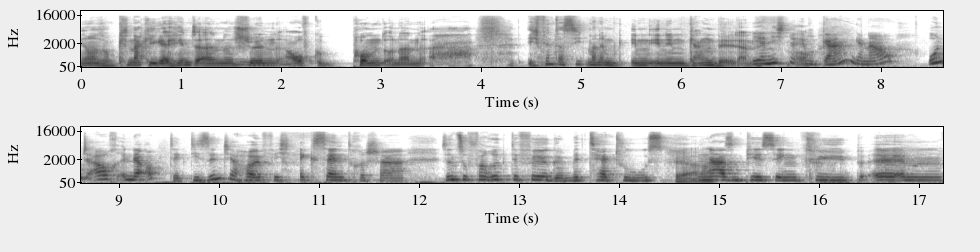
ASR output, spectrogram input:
ja, so ein knackiger Hintern, Mhm. schön aufgepumpt und dann. Ah, ich finde, das sieht man im, im, in den Gangbildern. Ja, nicht nur im Gang, genau. Und auch in der Optik. Die sind ja häufig exzentrischer. Sind so verrückte Vögel mit Tattoos, Ja. Nasenpiercing-Typ, ähm,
